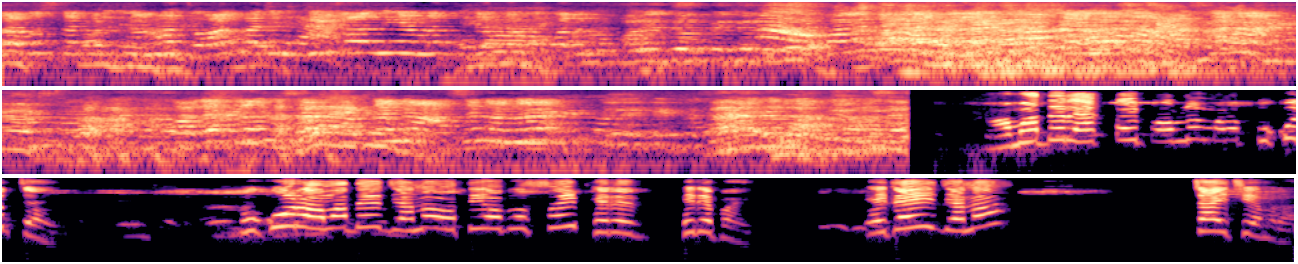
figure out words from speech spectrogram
ব্যবস্থা করে আমরা জল পাচ্ছি কি জল নিয়ে আমরা পুজো করব বলুন? জল তো আসে না। কলের জল তো স্যার সব টাইমে আসে না, না? আমাদের একটাই প্রবলেম মানে পুকুর চাই পুকুর আমাদের যেন অতি অবশ্যই ফিরে ফিরে পাই এটাই যেন চাইছি আমরা।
